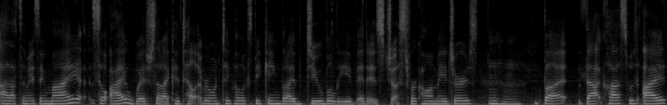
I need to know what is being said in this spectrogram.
uh, that's amazing. My so I wish that I could tell everyone to take public speaking, but I do believe it is just for comm majors. But that class was I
